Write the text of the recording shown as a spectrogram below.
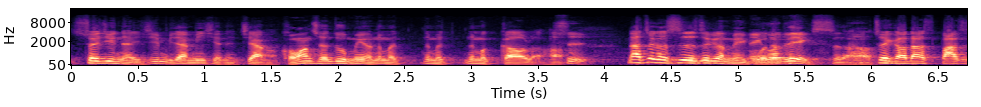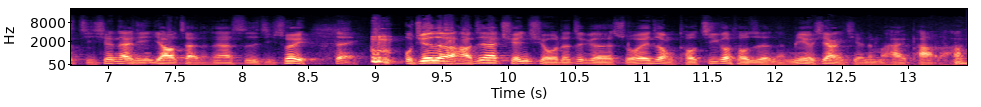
最近呢，已经比较明显的降，恐慌程度没有那么那么那么高了哈。是。那这个是这个美国的 VIX 了哈，最高到八十几，现在已经腰斩了，现在四十几。所以，对，我觉得哈，现在全球的这个所谓这种投机构投资人呢，没有像以前那么害怕了哈。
